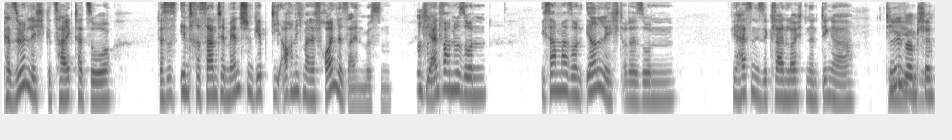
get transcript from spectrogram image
persönlich gezeigt hat, so, dass es interessante Menschen gibt, die auch nicht meine Freunde sein müssen die mhm. einfach nur so ein, ich sag mal, so ein Irrlicht oder so ein, wie heißen diese kleinen leuchtenden Dinger? Die, Glühwürmchen.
